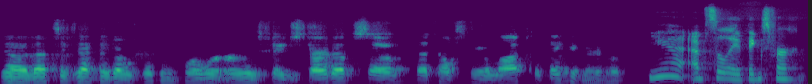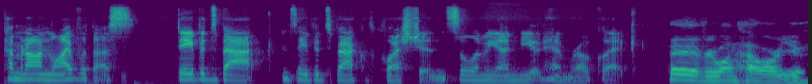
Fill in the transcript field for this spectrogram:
No, that's exactly what I was looking for. We're early stage startups, so that helps me a lot. So thank you very much. Yeah, absolutely. Thanks for coming on live with us. David's back, and David's back with questions. So let me unmute him real quick. Hey everyone, how are you?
